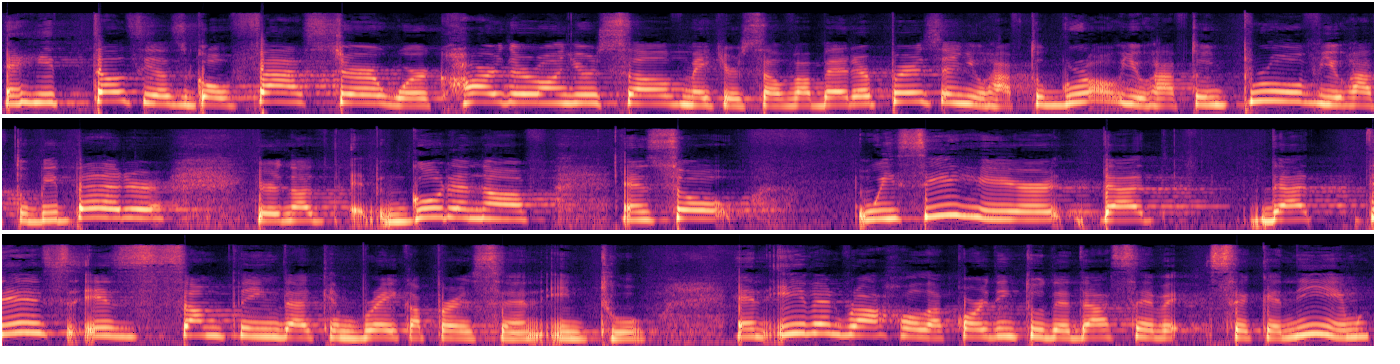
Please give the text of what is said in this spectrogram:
And he tells us go faster, work harder on yourself, make yourself a better person. You have to grow, you have to improve, you have to be better. You're not good enough. And so we see here that that this is something that can break a person in two. And even Rahel, according to the Das Sekenim,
